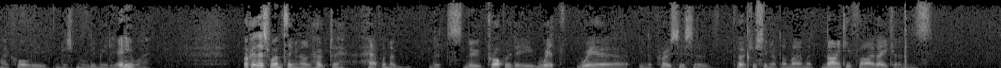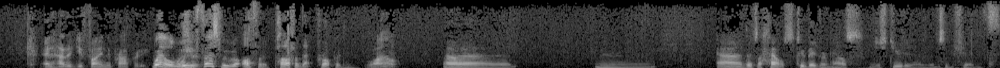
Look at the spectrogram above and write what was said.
high-quality Buddhist multimedia. Anyway, okay, that's one thing I'd hope to happen. At, that's new property. With we're in the process of purchasing at the moment 95 acres. And how did you find the property? Well, we first we were offered part of that property. Wow. Uh, mm, uh, there's a house, two-bedroom house, and a studio and some sheds,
